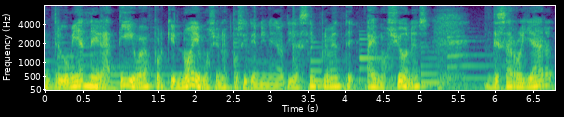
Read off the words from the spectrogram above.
entre comillas, negativas, porque no hay emociones positivas ni negativas, simplemente hay emociones desarrollar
